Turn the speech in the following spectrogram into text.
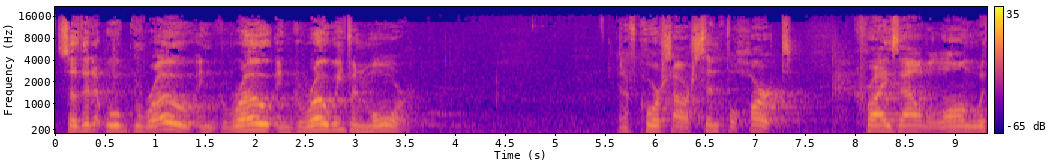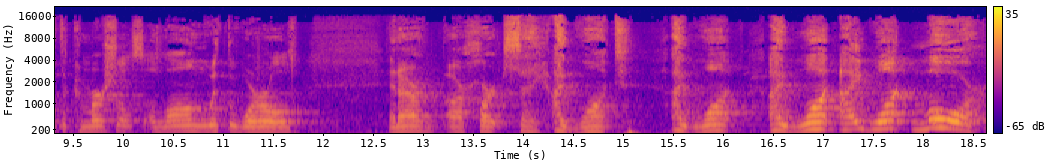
so that it will grow and grow and grow even more. And of course, our sinful heart cries out along with the commercials, along with the world. And our, our hearts say, I want, I want, I want, I want more.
